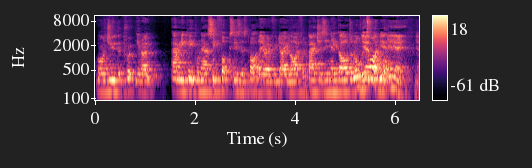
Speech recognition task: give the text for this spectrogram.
Mind you, the you know how many people now see foxes as part of their everyday life and badgers in their garden all the yeah. time. Yeah? yeah, yeah, yeah.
